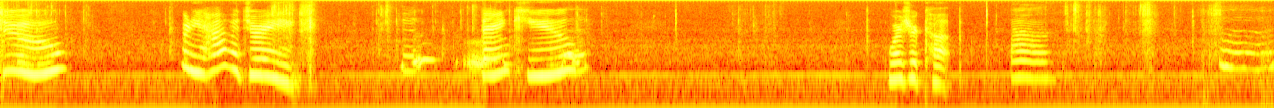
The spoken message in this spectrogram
do. You already have a drink. Thank you. Where's your cup? Uh, Uh.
